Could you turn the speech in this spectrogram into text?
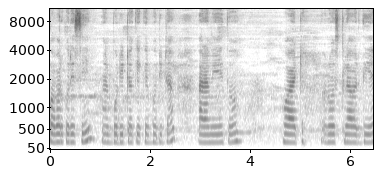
কভার করেছি, আর বডিটা কেকের বডিটা। আর আমি তো হোয়াইট রোজ ফ্লাওয়ার দিয়ে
